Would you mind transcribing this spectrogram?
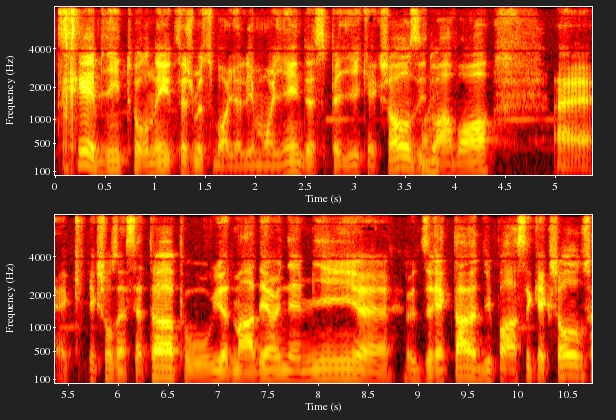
très bien tourné. Tu sais, je me suis dit, bon, il y a les moyens de se payer quelque chose. Il doit avoir euh, quelque chose, un setup, ou il a demandé à un ami, euh, un directeur, de lui passer quelque chose.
